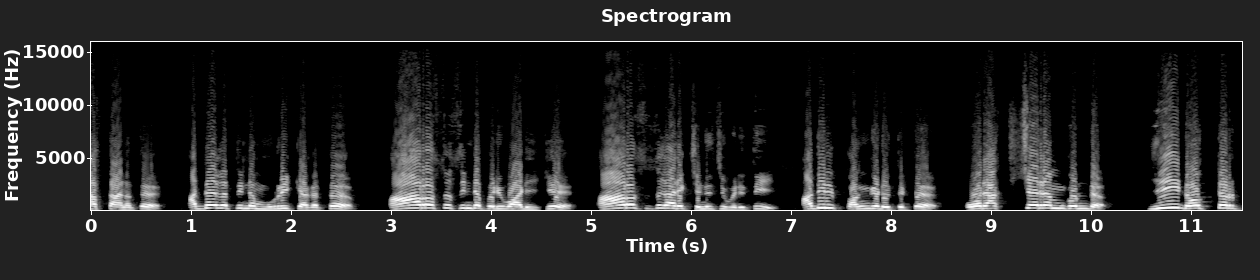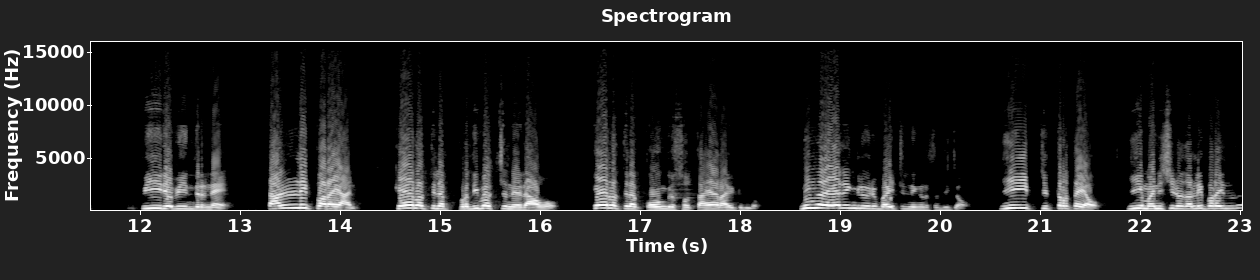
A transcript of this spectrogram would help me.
ആസ്ഥാനത്ത് അദ്ദേഹത്തിന്റെ മുറിക്കകത്ത് ആർ എസ് എസിന്റെ പരിപാടിക്ക് ആർ എസ് എസുകാരെ ക്ഷണിച്ചു വരുത്തി അതിൽ പങ്കെടുത്തിട്ട് ഒരക്ഷരം കൊണ്ട് ഈ ഡോക്ടർ പി രവീന്ദ്രനെ തള്ളിപ്പറയാൻ കേരളത്തിലെ പ്രതിപക്ഷ നേതാവോ കേരളത്തിലെ കോൺഗ്രസോ തയ്യാറായിട്ടുണ്ടോ? നിങ്ങൾ ഏതെങ്കിലും ഒരു ബൈറ്റിൽ നിങ്ങൾ ശ്രദ്ധിച്ചോ? ഈ ചിത്രത്തെയോ ഈ മനുഷ്യനോ തള്ളിപ്പറയുന്നത്?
